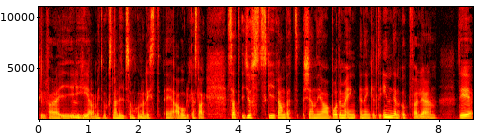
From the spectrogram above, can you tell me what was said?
tillföra i, mm. i hela mitt vuxna liv som journalist eh, av olika slag. Så att just skrivandet känner jag både med en, en enkel till Indien och uppföljaren, det,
